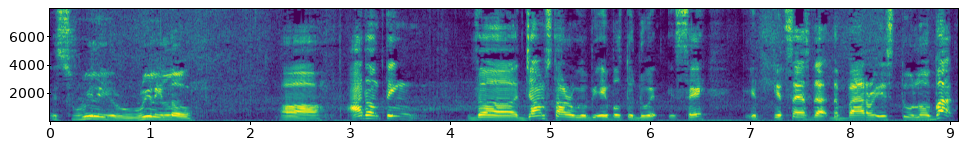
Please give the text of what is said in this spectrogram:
It's really, really low. Uh, I don't think the jump starter will be able to do it. Say it, it says that the battery is too low. But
